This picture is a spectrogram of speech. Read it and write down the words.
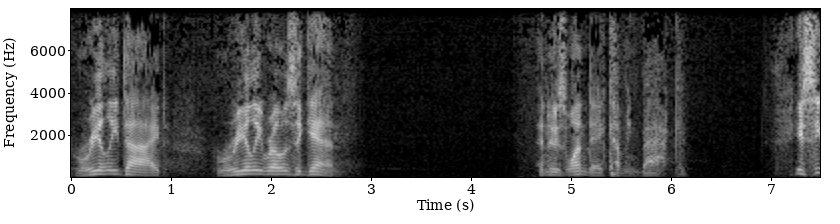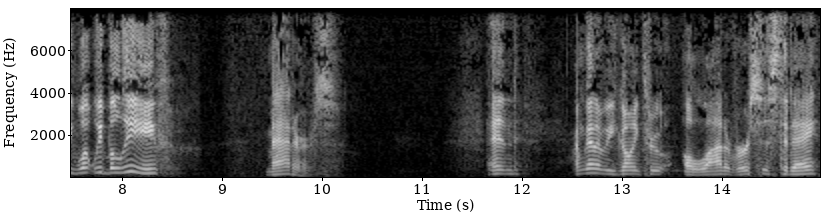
really died, really rose again, and who's one day coming back. You see, what we believe matters. And I'm going to be going through a lot of verses today,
